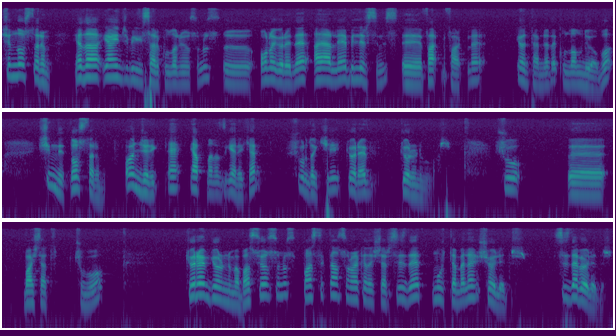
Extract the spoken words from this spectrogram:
Şimdi dostlarım ya da yayıncı bilgisayar kullanıyorsunuz. Ee, ona göre de ayarlayabilirsiniz. Ee, farklı farklı yöntemlerde kullanılıyor bu. Şimdi dostlarım öncelikle yapmanız gereken şuradaki görev görünümü var. Şu e, başlat çubuğu. Görev görünüme basıyorsunuz. Bastıktan sonra arkadaşlar sizde muhtemelen şöyledir. Sizde böyledir.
